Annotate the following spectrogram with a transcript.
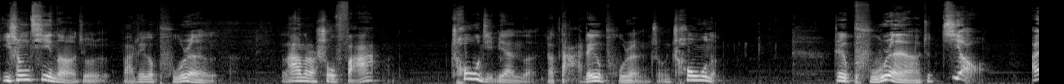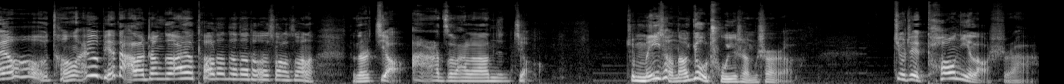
一生气呢就把这个仆人拉那儿受罚，抽几鞭子，要打这个仆人，正抽呢。这个仆人啊就叫。哎呦疼！哎呦别打了，张哥！哎呦疼疼疼疼疼！算了算了，在那儿叫啊滋哇啦啦叫，就没想到又出一什么事儿啊！就这 Tony 老师啊，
